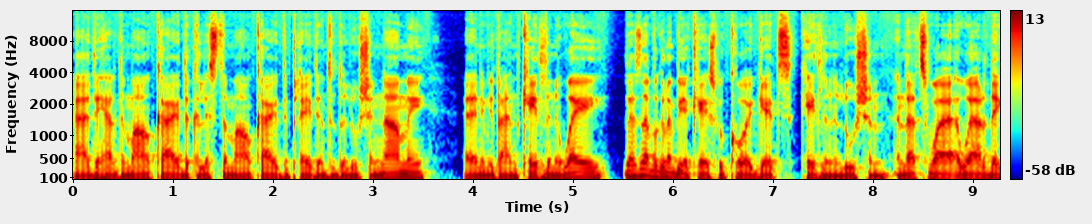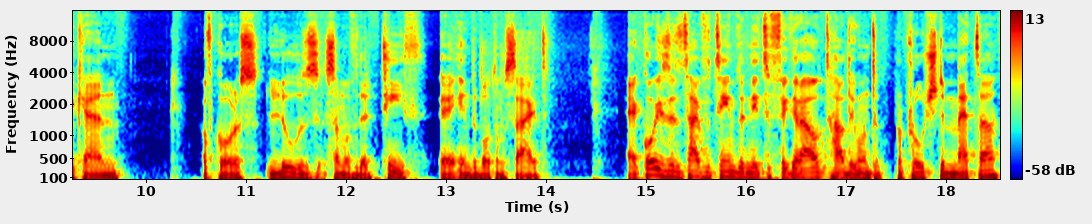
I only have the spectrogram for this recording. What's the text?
Uh, they have the Maokai, the Kalista Maokai. They played into the Lucian Nami. Enemy banned Caitlyn away. there's never going to be a case where Koi gets Caitlyn and Lucian, and that's why where they can, of course, lose some of their teeth uh, in the bottom side. Uh, Koi is the type of team that needs to figure out how they want to approach the meta,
